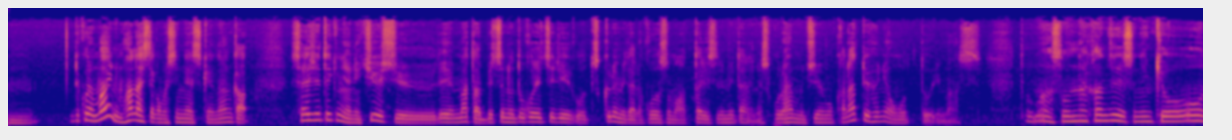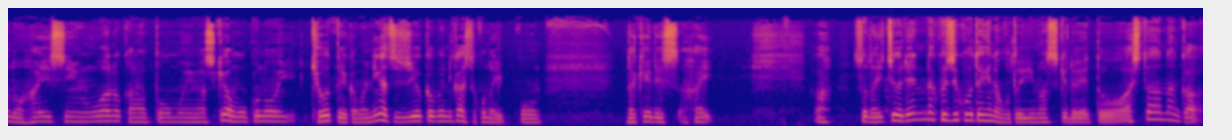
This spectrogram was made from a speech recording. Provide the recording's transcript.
うん、でこれ前にも話したかもしれないですけどなんか最終的にはね九州でまた別の独立リーグを作るみたいなコースもあったりするみたいなのでそこら辺も注目かなというふうには思っております。とまあそんな感じですね。今日の配信終わろうかなと思います。今日はもうこの今日というか、まあ、2月14日分に関してこの1本だけです。はい。あそうだ一応連絡事項的なこと言いますけどえっ、ー、と明日なんか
